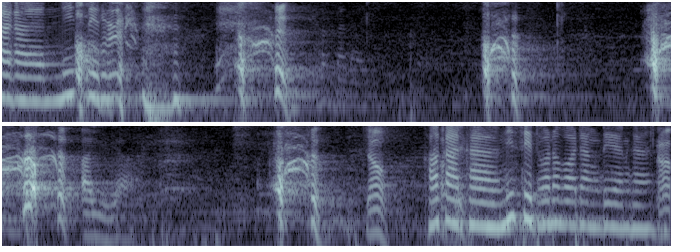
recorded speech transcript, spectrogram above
การค่ะนิสิตไอ้ยาเอาขอการค่ะ นิสิตวนวดังเดือนค่ะ เอา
